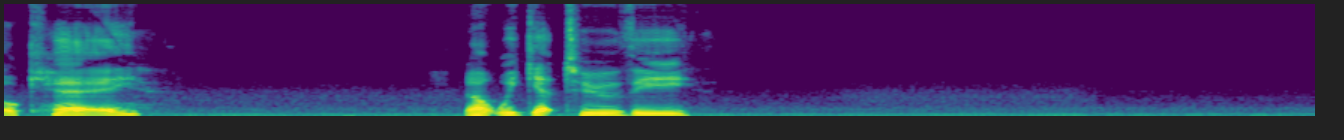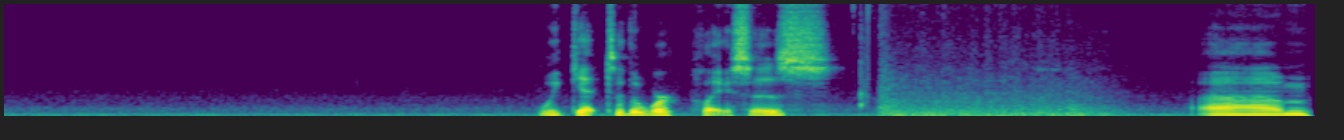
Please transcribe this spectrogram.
Okay. No, we get to the... We get to the workplaces. Um...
